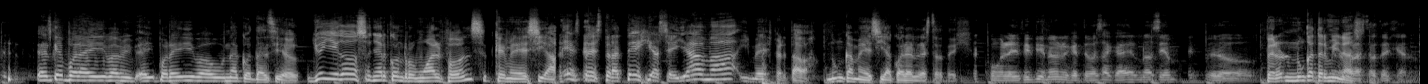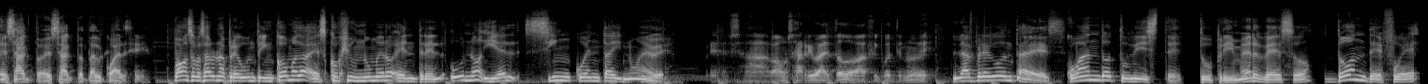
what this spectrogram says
es que por ahí iba, mi- eh, por ahí iba una acotación. Yo he llegado a soñar con Romuald Fons que me decía, esta estrategia se llama, y me despertaba. Nunca me decía cuál era la estrategia. como el edificio ¿no? en el que te vas a caer, no siempre, pero Pero nunca pero la terminas. estrategia, ¿no? Exacto, exacto, tal cual. Sí. Vamos a pasar a una pregunta incómoda. Escoge un número entre el 1 y el 59. Pues, ah, vamos arriba del todo, a 59. La pregunta es, ¿cuándo tuviste tu primer beso? ¿Dónde fue?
